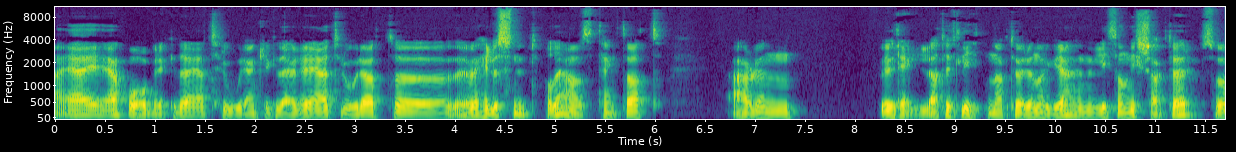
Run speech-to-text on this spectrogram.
Nei, jeg, jeg, håper ikke det. Jeg tror egentlig ikke det heller. Jeg tror at uh, Jeg vil heller snudd på det. Jeg har tenkt at er du en relativt liten aktør i Norge, en litt sånn nisjeaktør, så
